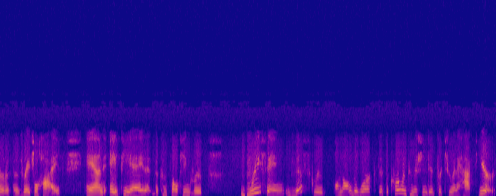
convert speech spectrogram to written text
Services, Rachel Hise, and APA, the consulting group, briefing this group on all the work that the Kirwan Commission did for two and a half years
